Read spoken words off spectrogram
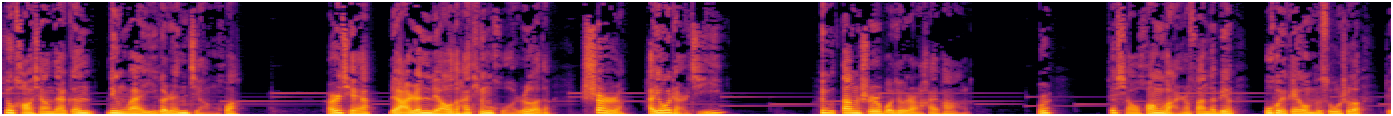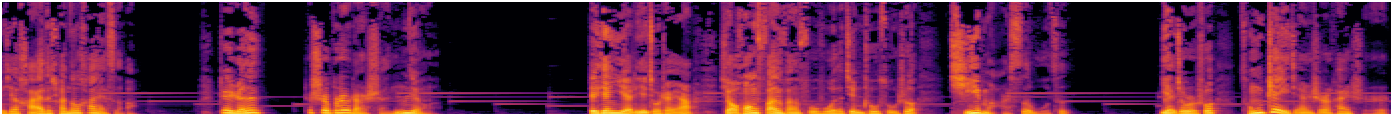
就好像在跟另外一个人讲话，而且啊，俩人聊的还挺火热的，事儿啊还有点急。哎呦，当时我就有点害怕了，我说：“这小黄晚上犯了病，不会给我们宿舍这些孩子全都害死吧？这人这是不是有点神经啊？”这天夜里就这样，小黄反反复复的进出宿舍，起码四五次。也就是说，从这件事开始，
